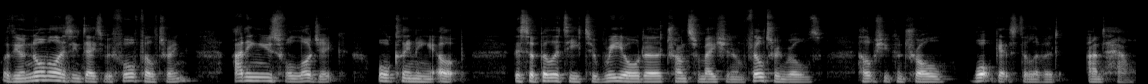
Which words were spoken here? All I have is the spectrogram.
Whether you're normalizing data before filtering, adding useful logic, or cleaning it up, this ability to reorder transformation and filtering rules helps you control what gets delivered and how.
